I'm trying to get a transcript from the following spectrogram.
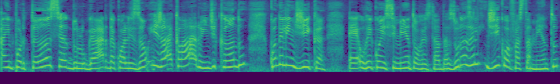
a importância do lugar da coalizão e já, é claro, indicando, quando ele indica é, o reconhecimento ao resultado das urnas, ele indica o afastamento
